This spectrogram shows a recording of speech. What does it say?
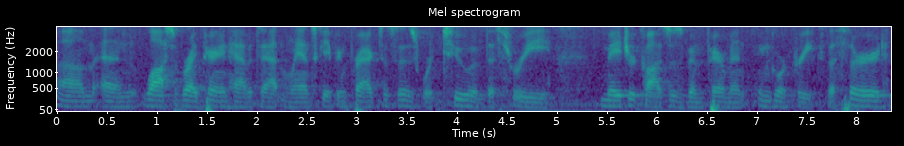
um, and loss of riparian habitat and landscaping practices were two of the three major causes of impairment in Gore Creek. The third,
